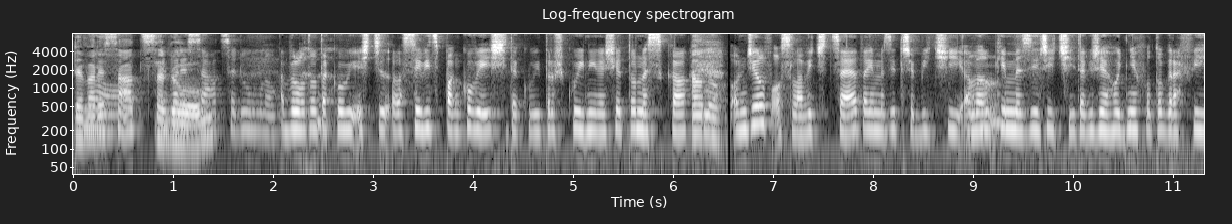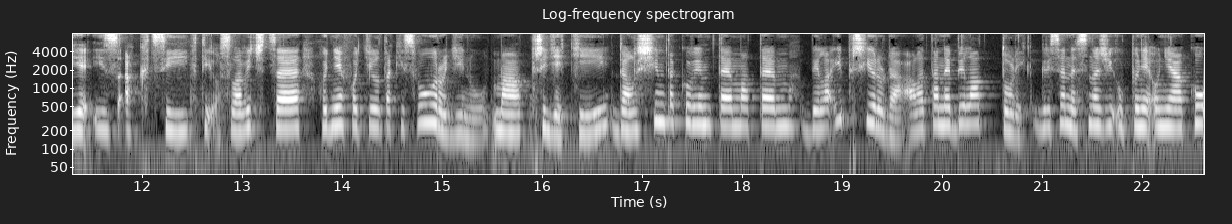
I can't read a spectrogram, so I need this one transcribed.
97. No, 97, no. A bylo to takový ještě asi víc punkovější, takový trošku jiný, než je to dneska. Ano. On žil v Oslavičce, tady mezi Třebíčí a Velkým Meziříčí, takže hodně fotografií je i z akcí v té Oslavičce. Hodně fotil taky svou rodinu. Má tři děti. Dalším takovým tématem byla i příroda, ale ta nebyla tolik, kdy se nesnaží úplně o nějakou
